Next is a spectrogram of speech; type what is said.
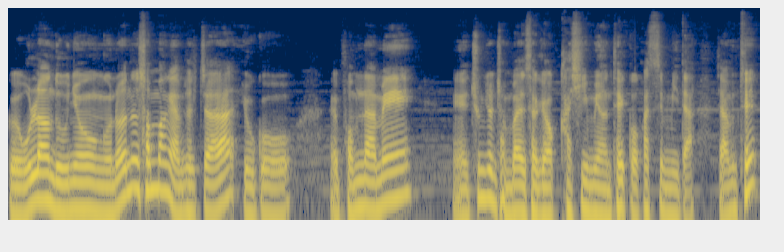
그 올라운드 운용으로는 선망의 암살자 요거 범람의 예, 충전 전발 사격 가시면 될 것 같습니다. 자, 아무튼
